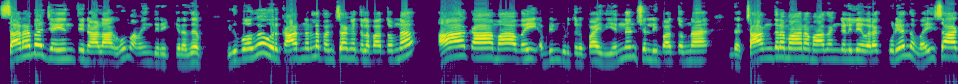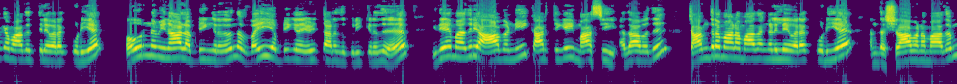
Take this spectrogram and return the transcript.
சரப ஜெயந்தி நாளாகவும் அமைந்திருக்கிறது. இது போக ஒரு கார்னர்ல பஞ்சாங்கத்துல பார்த்தோம்னா ஆ காமாவை அப்படின்னு கொடுத்துருப்பா. இது என்னன்னு சொல்லி பார்த்தோம்னா இந்த சாந்திரமான மாதங்களிலே வரக்கூடிய அந்த வைசாக மாதத்திலே வரக்கூடிய பௌர்ணமி நாள் அப்படிங்கிறது இந்த வை அப்படிங்கிற எழுத்தானது குறிக்கிறது. இதே மாதிரி ஆவணி கார்த்திகை மாசி அதாவது சாந்திரமான மாதங்களிலே வரக்கூடிய அந்த ஸ்ராவண மாதம்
